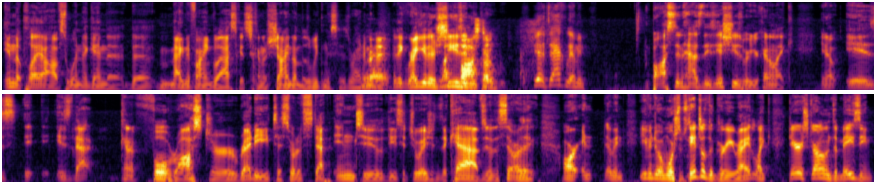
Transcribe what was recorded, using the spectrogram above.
in the playoffs when again the the magnifying glass gets kind of shined on those weaknesses, right? I mean, Right. I think regular Like season Boston. talk- yeah, exactly. I mean, Boston has these issues where you're kind of like, you know, is is that kind of full roster ready to sort of step into these situations? The Cavs or the or the are in, I mean, even to a more substantial degree, right? Like Darius Garland's amazing,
